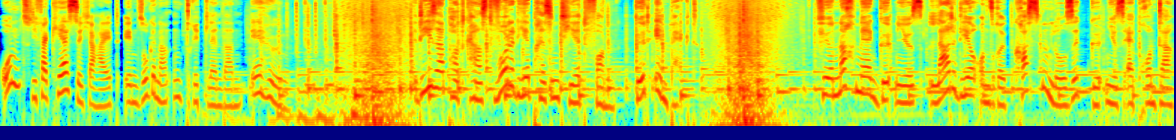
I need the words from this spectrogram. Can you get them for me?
und die Verkehrssicherheit in sogenannten Drittländern erhöhen. Dieser Podcast wurde dir präsentiert von Good Impact. Für noch mehr Good News lade dir unsere kostenlose Good News App runter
